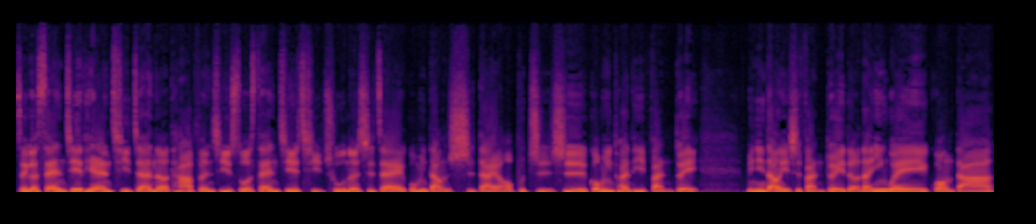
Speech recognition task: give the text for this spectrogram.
这个三阶天然气站呢，他分析说，三阶起初呢是在国民党时代哦，不只是公民团体反对，民进党也是反对的。那因为广达。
